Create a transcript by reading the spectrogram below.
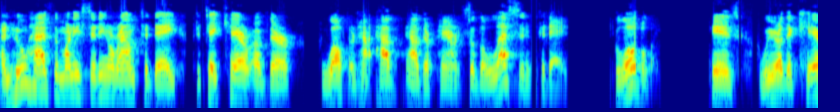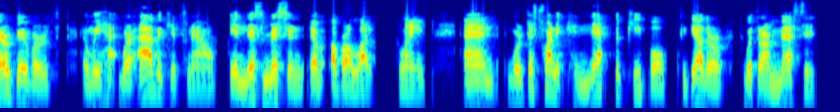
And who has the money sitting around today to take care of their wealth and have, have their parents? So the lesson today, globally, is we are the caregivers and we ha- we're advocates now in this mission of, of our life, lane. And we're just trying to connect the people together with our message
